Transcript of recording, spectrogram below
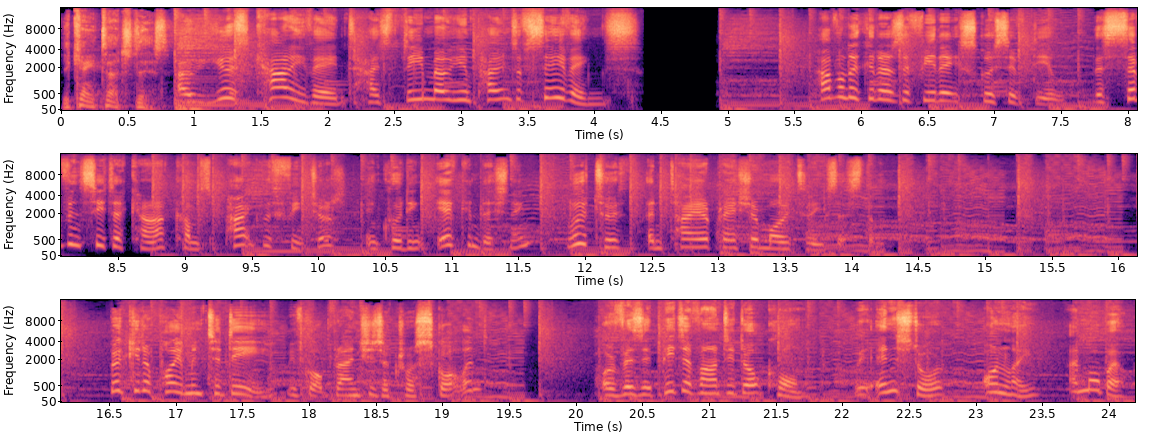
You can't touch this. Oh, our used car event has £3 million of savings. Have a look at our Zafira exclusive deal. The seven seater car comes packed with features including air conditioning, Bluetooth, and tyre pressure monitoring system. Book your appointment today. We've got branches across Scotland. Or visit petervardy.com. We're in store, online, and mobile.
